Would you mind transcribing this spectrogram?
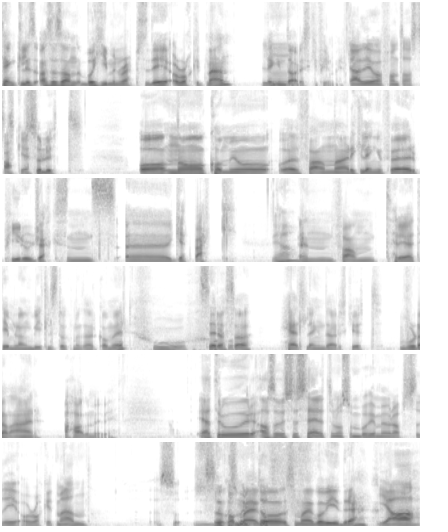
tenker liksom altså sånn, Bohemian Rhapsody og Rocketman legendariske filmer. Ja, de var fantastiske. Absolutt. Og nå kommer jo Faen, nå er det ikke lenge før Peter Jacksons uh, Get Back. Ja. En faen tre timer lang Beatles-dokumentar kommer. Ser også helt legendarisk ut. Hvordan er A-ha the Movie? Jeg tror, altså Hvis du ser etter noe som Bohemian Rhapsody og Rocketman så, Så, så, må jeg gå, så må jeg gå videre? Ja,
